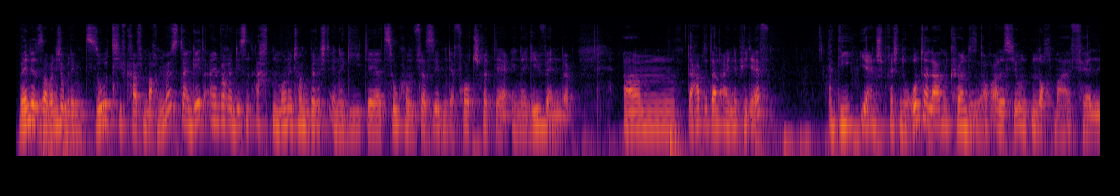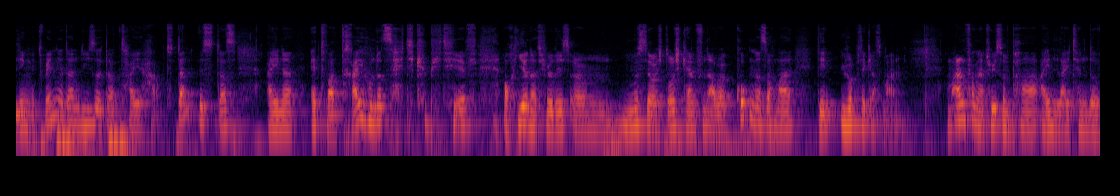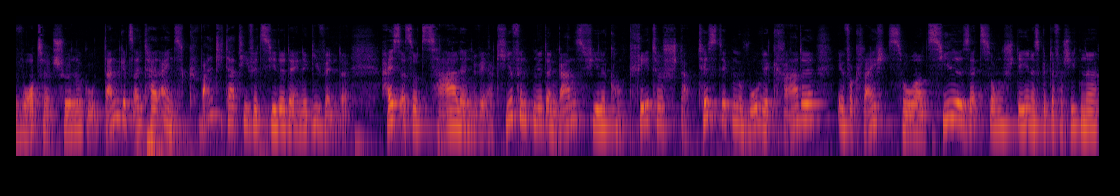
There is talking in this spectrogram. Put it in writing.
Wenn ihr das aber nicht unbedingt so tiefgreifend machen müsst, dann geht einfach in diesen achten Monitoringbericht Energie der Zukunft. Das ist eben der Fortschritt der Energiewende. Ähm, da habt ihr dann eine PDF, die ihr entsprechend runterladen könnt. Das ist auch alles hier unten nochmal verlinkt. Wenn ihr dann diese Datei habt, dann ist das eine etwa 300-seitige PDF. Auch hier natürlich ähm, müsst ihr euch durchkämpfen, aber gucken wir uns doch mal den Überblick erstmal an. Am Anfang natürlich so ein paar einleitende Worte, schön und gut. Dann gibt es einen Teil 1, quantitative Ziele der Energiewende. Heißt also Zahlenwerk. Hier finden wir dann ganz viele konkrete Statistiken, wo wir gerade im Vergleich zur Zielsetzung stehen. Es gibt ja verschiedene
